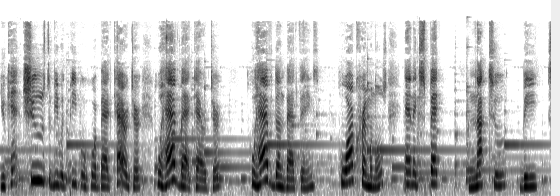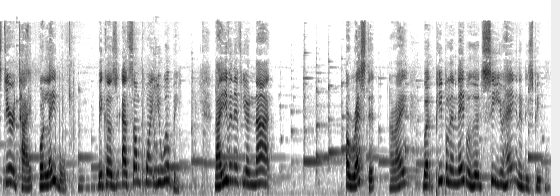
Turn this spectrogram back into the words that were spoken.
You can't choose to be with people who are bad character, who have bad character, who have done bad things, who are criminals, and expect not to be stereotyped or labeled because at some point you will be. Now, even if you're not arrested, all right, but people in neighborhoods see you hanging with these people.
